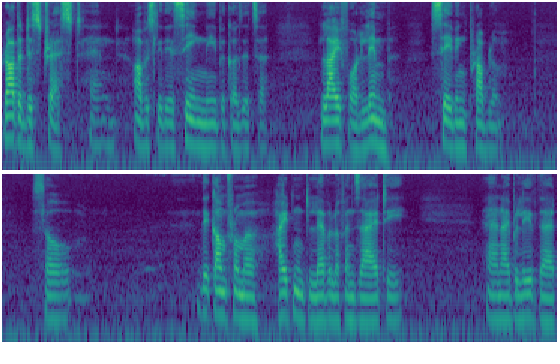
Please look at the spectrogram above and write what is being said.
rather distressed, and obviously they're seeing me because it's a life or limb saving problem. So they come from a heightened level of anxiety, and I believe that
